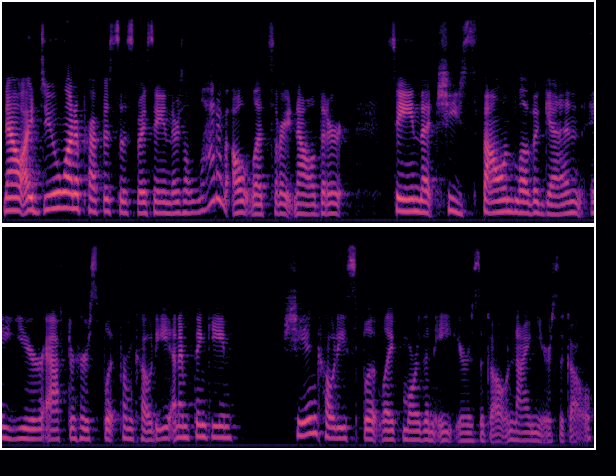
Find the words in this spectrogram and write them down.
Now, I do want to preface this by saying there's a lot of outlets right now that are saying that she's found love again a year after her split from Kody. And I'm thinking, she and Kody split like more than eight years ago, nine years ago.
